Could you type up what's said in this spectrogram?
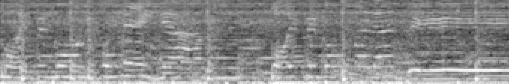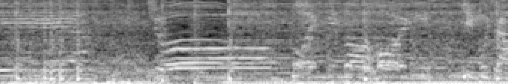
Boyfriend mo nipomaniac Boyfriend mo malandi Chong, boyfriend mo horny Di mo siya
